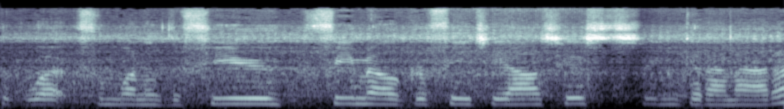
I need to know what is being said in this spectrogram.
of work from one of the few female graffiti artists in Granada.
